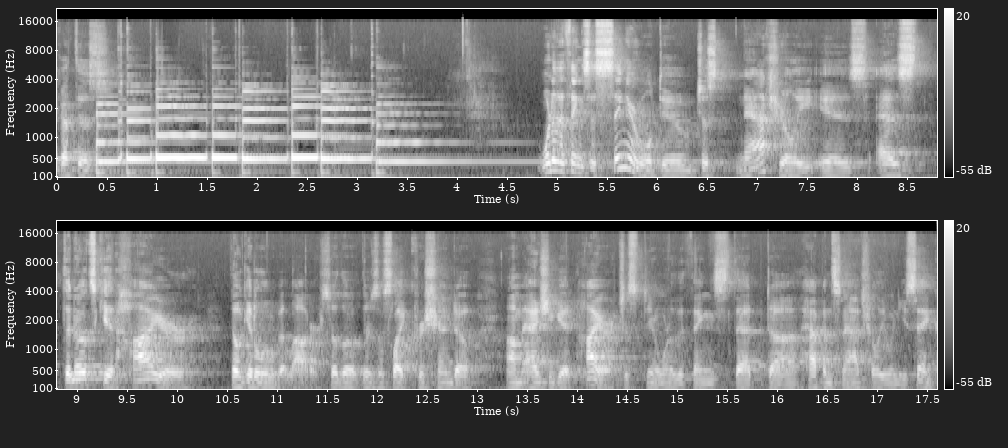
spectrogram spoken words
You've got this. One of the things a singer will do just naturally is as the notes get higher, they'll get a little bit louder. So the, there's a slight crescendo um, as you get higher. Just you know, one of the things that uh, happens naturally when you sing.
